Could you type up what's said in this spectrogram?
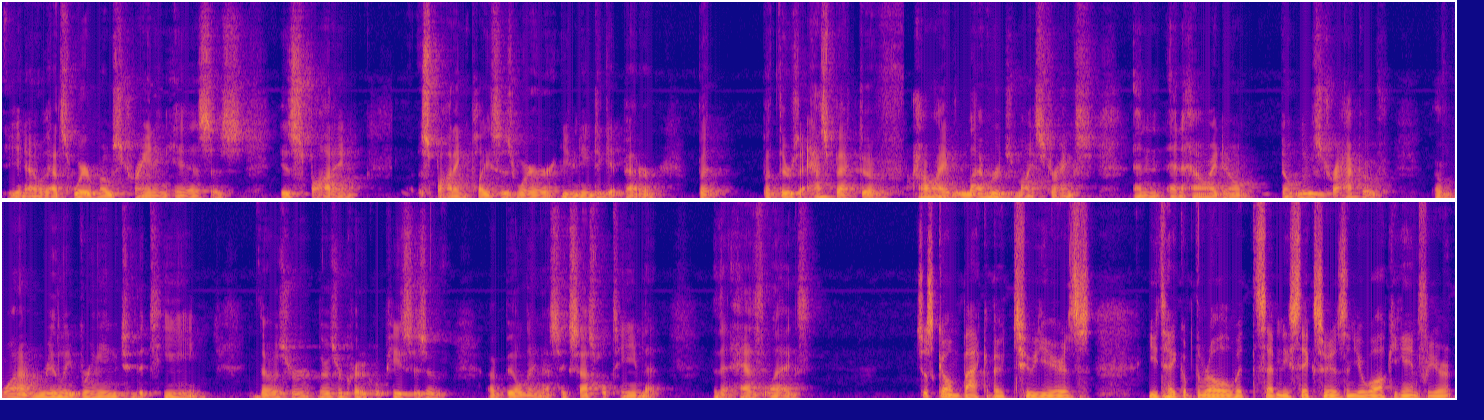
you know, that's where most training is, is, is spotting, spotting places where you need to get better. But, but there's aspect of how I leverage my strengths and, and how I don't, don't lose track of, of what I'm really bringing to the team. Those are, those are critical pieces of, of building a successful team that, that has legs just going back about two years, you take up the role with the 76ers and you're walking in for your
